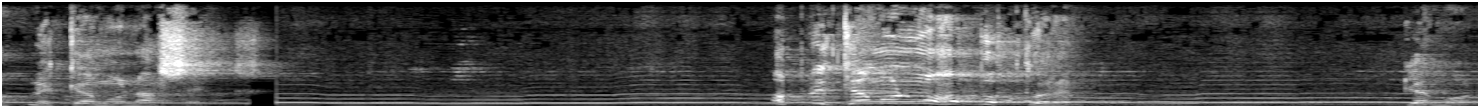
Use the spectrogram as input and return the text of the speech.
আপনি কেমন আসে আপনি কেমন মহব্বত করেন? কেমন?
